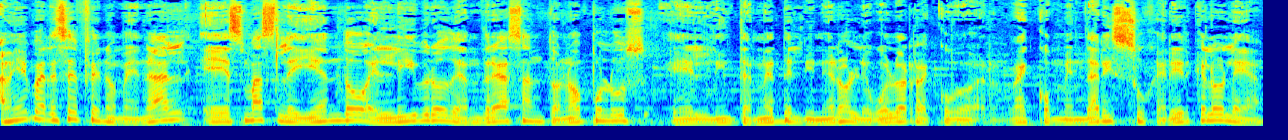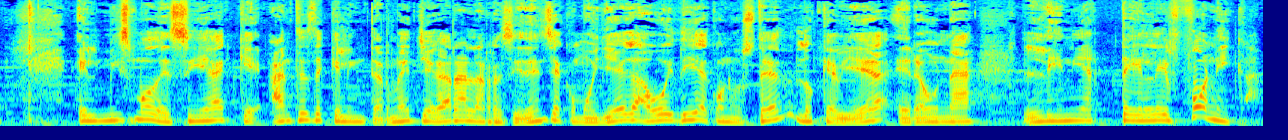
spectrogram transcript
A mí me parece fenomenal. Es más, leyendo el libro de Andreas Antonopoulos, El Internet del Dinero, le vuelvo a reco- recomendar y sugerir que lo lea. Él mismo decía que antes de que el Internet llegara a la residencia, como llega hoy día con usted, lo que había era una línea telefónica.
